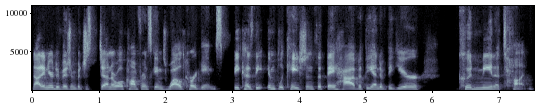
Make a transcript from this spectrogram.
not in your division, but just general conference games, wildcard games, because the implications that they have at the end of the year could mean a ton.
